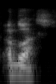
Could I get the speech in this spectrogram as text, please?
God bless.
